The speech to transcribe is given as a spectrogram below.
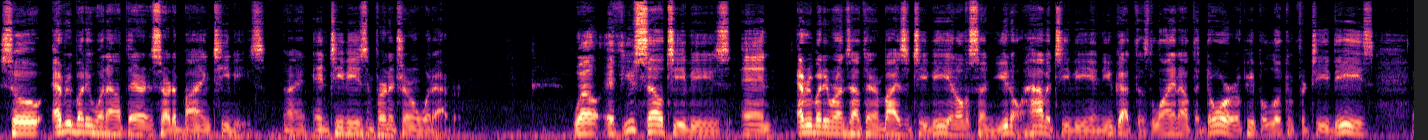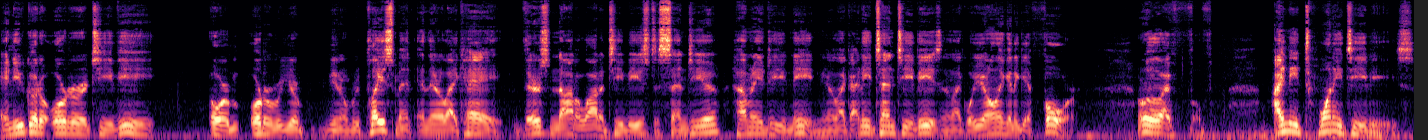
So everybody went out there and started buying TVs, right? And TVs and furniture and whatever. Well, if you sell TVs and everybody runs out there and buys a TV and all of a sudden you don't have a TV and you got this line out the door of people looking for TVs and you go to order a TV or order your you know replacement and they're like hey there's not a lot of tvs to send to you. How many do you need? And you're like i need 10 tvs and they're like well you're only going to get four. Or like i need 20 tvs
